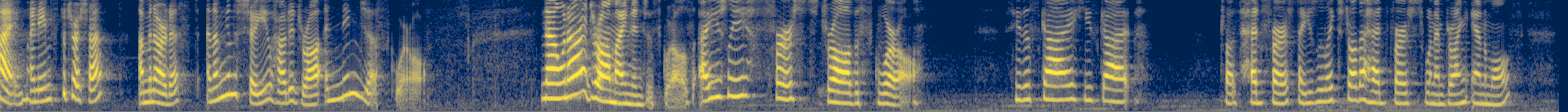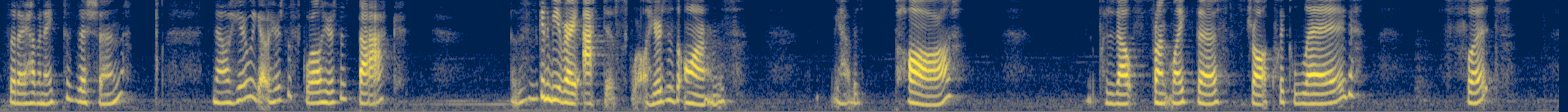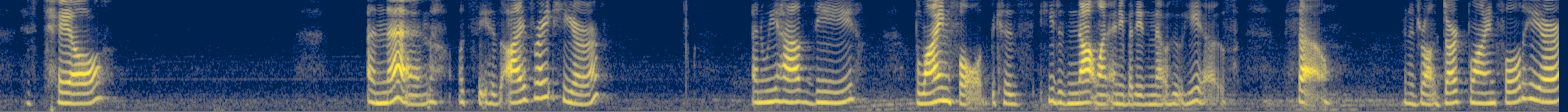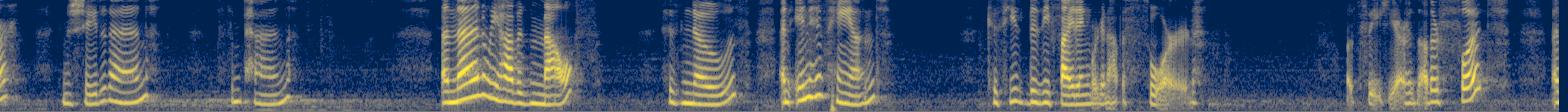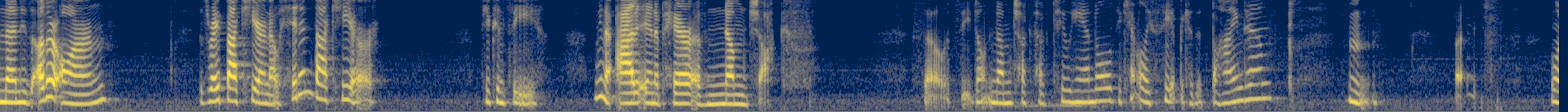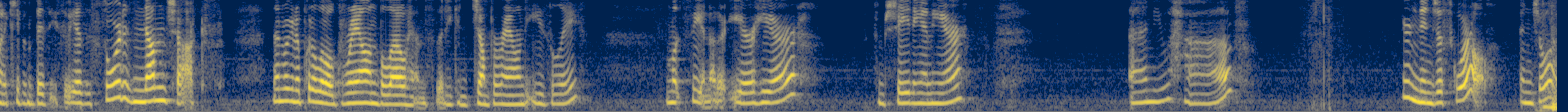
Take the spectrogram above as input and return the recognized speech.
Hi, my name's Patricia. I'm an artist, and I'm going to show you how to draw a ninja squirrel. Now, when I draw my ninja squirrels, I usually first draw the squirrel. See this guy? He's got, draws head first. I usually like to draw the head first when I'm drawing animals so that I have a nice position. Now here we go. Here's the squirrel. Here's his back. Now, this is going to be a very active squirrel. Here's his arms. We have his paw. Put it out front like this. Let's draw a quick leg, his foot, his tail. And then, let's see, his eyes right here. And we have the blindfold because he does not want anybody to know who he is. So, I'm going to draw a dark blindfold here. Going to shade it in with some pen. And then we have his mouth, his nose, and in his hand, because he's busy fighting, we're going to have a sword. Let's see here. His other foot, and then his other arm is right back here. Now, hidden back here, if you can see, I'm going to add in a pair of nunchucks. So let's see, don't nunchucks have two handles? You can't really see it because it's behind him. Hmm. But just, we want to keep him busy. So he has his sword as nunchucks. Then we're going to put a little ground below him so that he can jump around easily. And let's see another ear here. Some shading in here. And you have your ninja squirrel. Enjoy.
